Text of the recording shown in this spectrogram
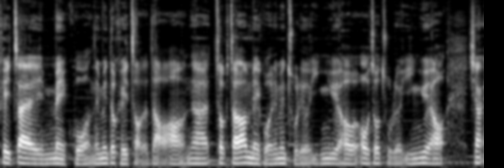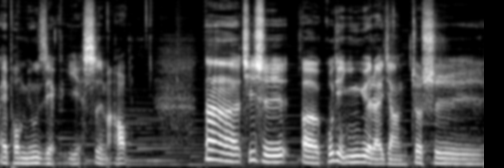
可以在美国那边都可以找得到哦。那找找到美国那边主流音乐哦，欧洲主流音乐哦，像 Apple Music 也是嘛哦。那其实呃，古典音乐来讲，就是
